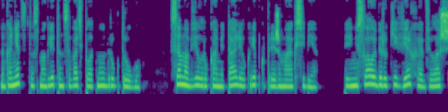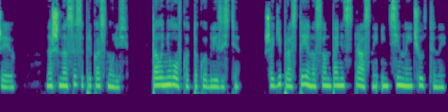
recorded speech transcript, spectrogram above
Наконец-то смогли танцевать вплотную друг к другу. Сэм обвил руками талию, крепко прижимая к себе. Перенесла обе руки вверх и обвела шею. Наши носы соприкоснулись. Стало неловко от такой близости. Шаги простые, но сам танец страстный, интимный и чувственный.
